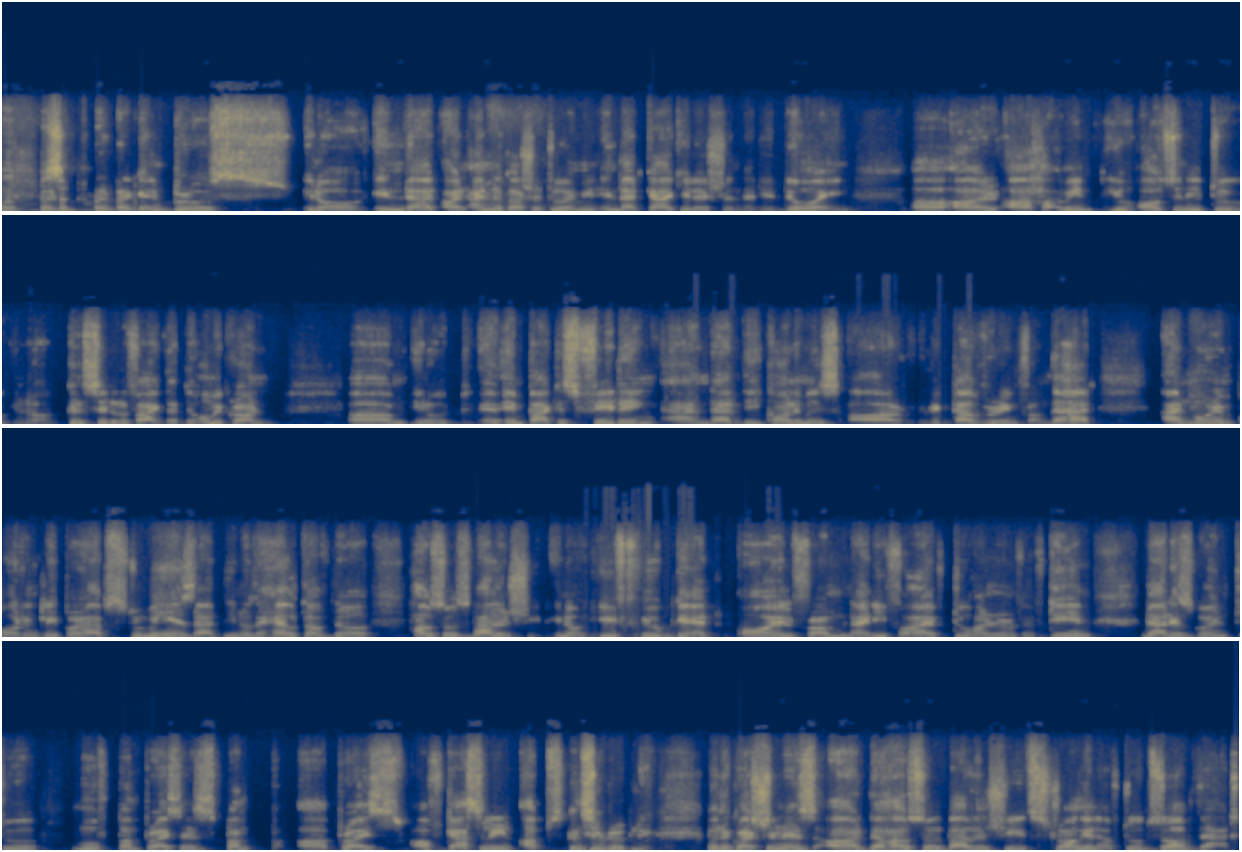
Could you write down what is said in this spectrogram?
But, but, so, but, but again, Bruce, you know, in that, and, and Natasha too, I mean, in that calculation that you're doing, uh, are, are, I mean, you also need to, you know, consider the fact that the Omicron um, you know, impact is fading and that the economies are recovering from that. And more importantly, perhaps to me, is that you know the health of the household's balance sheet. You know, if you get oil from 95 to 115, that is going to move pump prices, pump uh, price of gasoline up considerably. But the question is, are the household balance sheets strong enough to absorb that?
